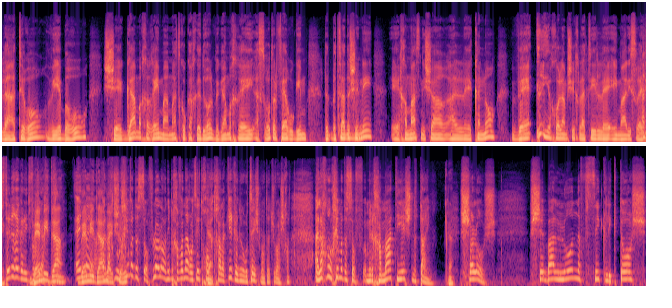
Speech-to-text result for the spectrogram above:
לטרור, ויהיה ברור שגם אחרי מאמץ כל כך גדול, וגם אחרי עשרות אלפי הרוגים בצד השני, אה, חמאס נשאר על אה, כנו, ויכול להמשיך להטיל אה, אימה על ישראלים. אז תן לי רגע להתווכח. במידה- אין במידה בעיה, אנחנו הולכים עד הסוף. לא, לא, אני בכוונה רוצה לדחוף כן. אותך לקיר, כי אני רוצה לשמוע את התשובה שלך. אנחנו הולכים עד הסוף. המלחמה תהיה שנתיים. כן. שלוש, שבה לא נפסיק לקטוש,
